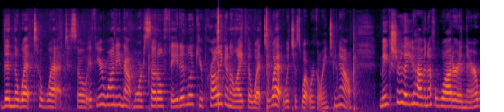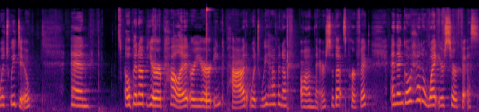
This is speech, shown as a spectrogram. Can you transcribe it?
than the wet to wet. So if you're wanting that more subtle faded look, you're probably gonna like the wet to wet, which is what we're going to now. Make sure that you have enough water in there, which we do, and open up your palette or your ink pad, which we have enough on there, so that's perfect. And then go ahead and wet your surface,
